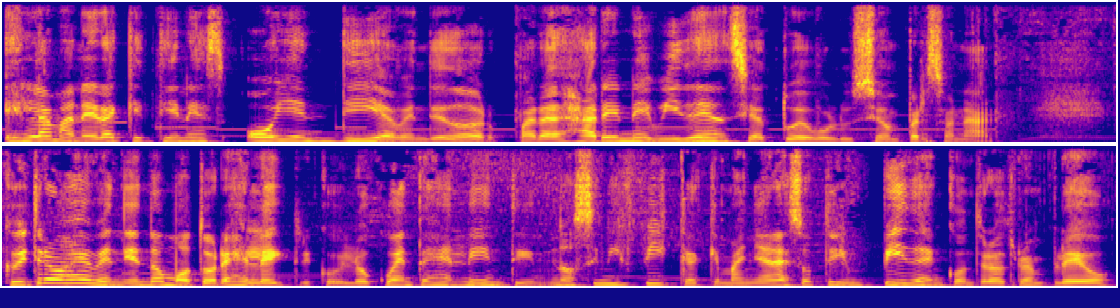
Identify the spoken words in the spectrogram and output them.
es la manera que tienes hoy en día, vendedor, para dejar en evidencia tu evolución personal. Que hoy trabajes vendiendo motores eléctricos y lo cuentes en LinkedIn no significa que mañana eso te impida encontrar otro empleo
